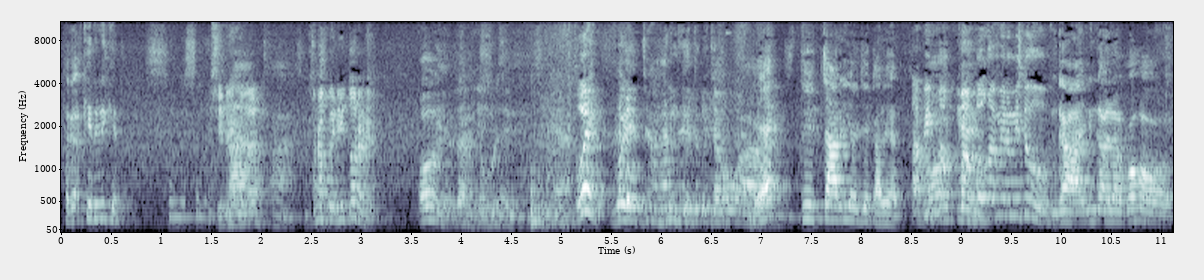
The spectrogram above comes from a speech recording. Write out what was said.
Agak kiri dikit. sini, sini. Di sini Nah, ada. ah. Kenapa editornya? Oh, ya udah, kamu di sini. Sini ya. Woi, Woi, jangan itu kejauhan. Ya, itu cari aja kalian. Tapi ma- Oke. mabok nggak minum itu? Enggak, ini enggak ada alkohol.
